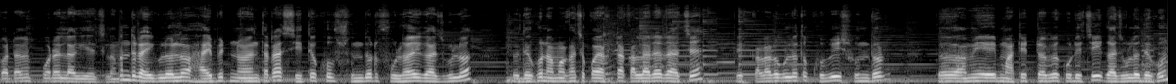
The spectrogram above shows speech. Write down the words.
কটা আমি পরে লাগিয়েছিলাম। বন্ধুরা, এইগুলো হলো হাইব্রিড নয়নতারা, শীতে খুব সুন্দর ফুল হয় গাছগুলো। তো দেখুন, আমার কাছে কয়েকটা কালারের আছে, তো এই কালারগুলো তো খুবই সুন্দর। তো আমি এই মাটির টবে করেছি গাছগুলো দেখুন।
